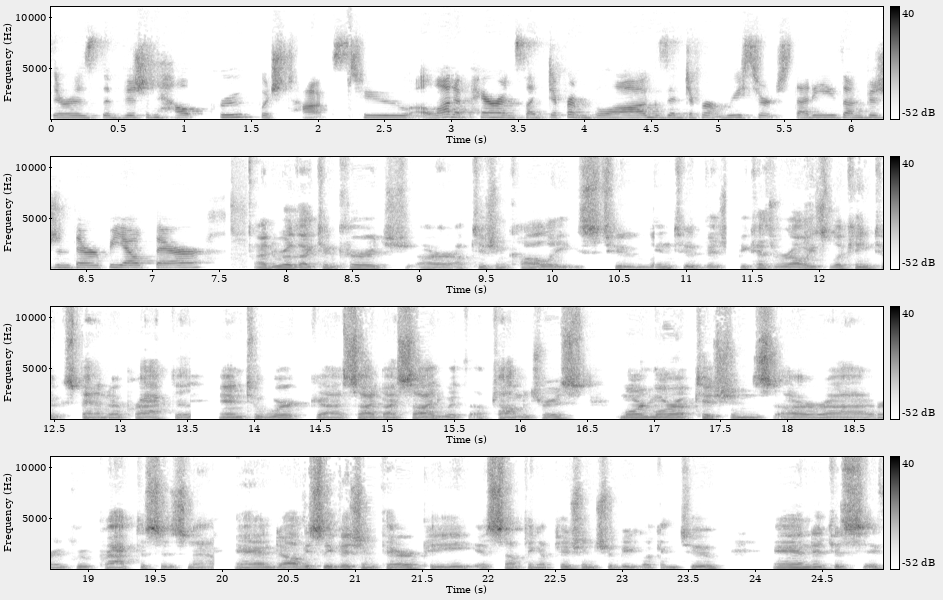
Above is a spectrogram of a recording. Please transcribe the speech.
There is the Vision Help Group, which talks to a lot of parents, like different blogs and different research studies on vision therapy out there. I'd really like to encourage our optician colleagues to into vision because we're always looking to expand our practice and to work uh, side by side with optometrists. More and more opticians are, uh, are in group practices now. And obviously, vision therapy is something opticians should be looking to and it just it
